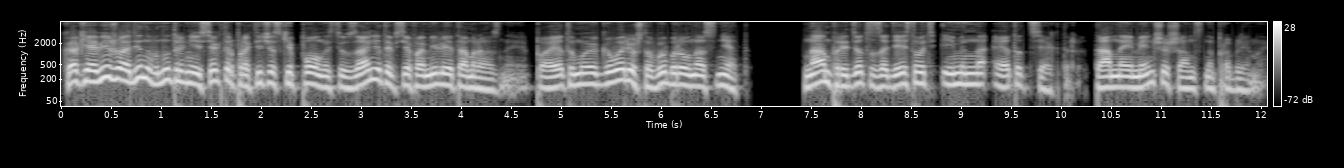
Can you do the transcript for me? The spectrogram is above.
Как я вижу, один внутренний сектор практически полностью занят, и все фамилии там разные. Поэтому и говорю, что выбора у нас нет. Нам придется задействовать именно этот сектор. Там наименьший шанс на проблемы.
